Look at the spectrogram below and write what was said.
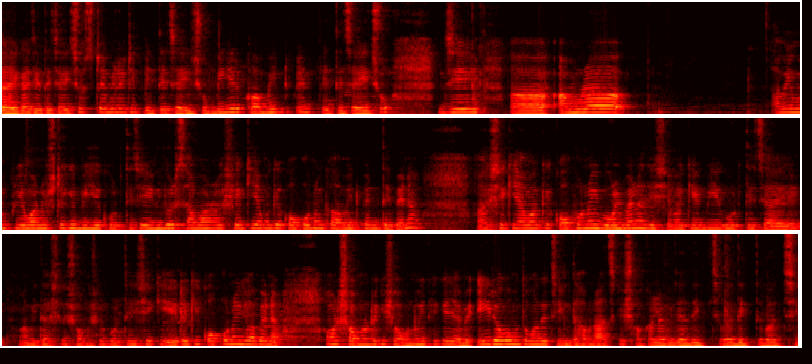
জায়গায় যেতে চাইছো স্টেবিলিটি পেতে চাইছো। বিয়ের কমিটমেন্ট পেতে চাইছো যে আমরা আমি আমার প্রিয় মানুষটাকে বিয়ে করতে চাই। ইউনিভার্স আমার, সে কি আমাকে কখনোই কমিটমেন্ট দেবে না? আর সে কি আমাকে কখনোই বলবে না যে সে আমাকে বিয়ে করতে চায়, আমি তার সাথে সংসার করতে চাই? সে কি, এটা কি কখনোই হবে না? আমার স্বপ্নটা কি স্বপ্নই থেকে যাবে? এই রকম তোমাদের চিন্তাভাবনা আজকে সকালে আমি যা দেখছি, দেখতে পাচ্ছি।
